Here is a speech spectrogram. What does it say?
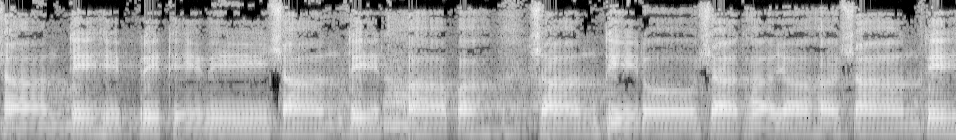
शान्तिः पृथिवी शान्तिराप शान्तिरोषधयः शान्तिः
